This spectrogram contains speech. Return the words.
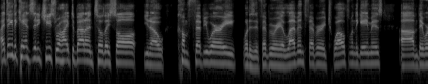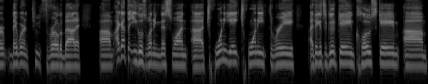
I think the Kansas City Chiefs were hyped about it until they saw, you know, come February, what is it, February 11th, February 12th, when the game is. Um, they were they weren't too thrilled about it. Um, I got the Eagles winning this one, uh, 28-23. I think it's a good game, close game. Um,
